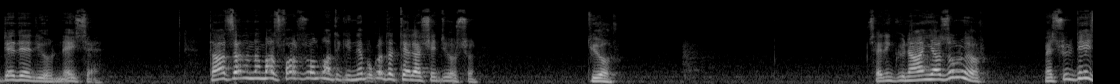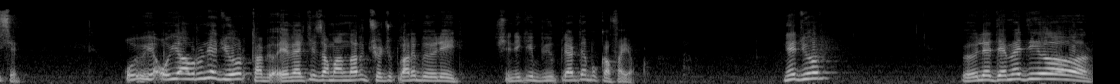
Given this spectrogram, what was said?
dede diyor neyse. Daha sana namaz farz olmadı ki ne bu kadar telaş ediyorsun? Diyor. Senin günahın yazılmıyor. Mesul değilsin. O, o yavru ne diyor? Tabii evvelki zamanların çocukları böyleydi. Şimdiki büyüklerde bu kafa yok. Ne diyor? Öyle deme diyor.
